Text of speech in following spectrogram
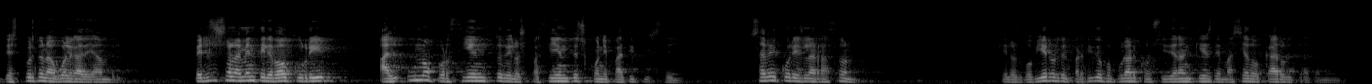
Después de una huelga de hambre. Pero eso solamente le va a ocurrir al 1% de los pacientes con hepatitis C. ¿Sabe cuál es la razón? Que los gobiernos del Partido Popular consideran que es demasiado caro el tratamiento.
